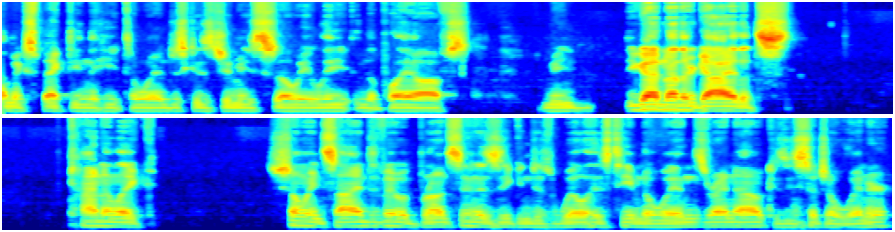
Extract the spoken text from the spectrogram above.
I'm expecting the Heat to win just because Jimmy's so elite in the playoffs. I mean, you got another guy that's kind of like showing signs of it with Brunson is he can just will his team to wins right now because he's such a winner.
